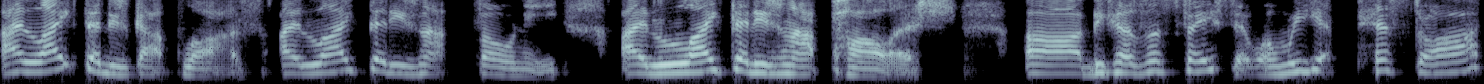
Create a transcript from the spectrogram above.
I like that he's got flaws. I like that he's not phony. I like that he's not polished. Uh, because let's face it, when we get pissed off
